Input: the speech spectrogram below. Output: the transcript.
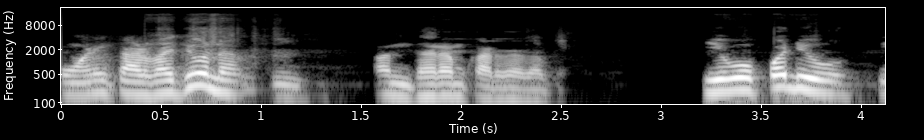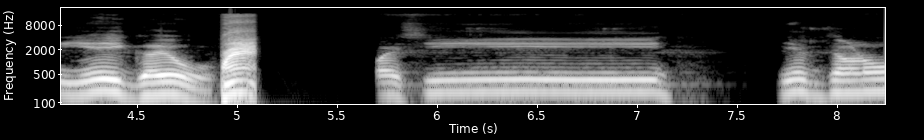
પાણી કાઢવા ગયો ને અંધારામ કાઢતા હતા. એવો પડ્યો એ ગયો. પછી એક જણો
